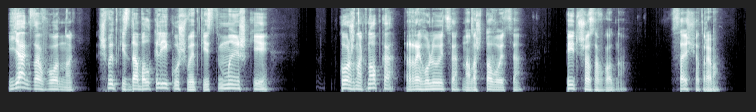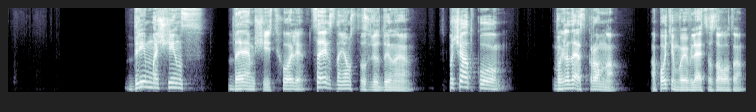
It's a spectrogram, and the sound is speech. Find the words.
як завгодно. Швидкість дабл-кліку, швидкість мишки. Кожна кнопка регулюється, налаштовується під що завгодно. Все, що треба. Dream Machines DM6 Holly це як знайомство з людиною. Спочатку виглядає скромно, а потім виявляється золото.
